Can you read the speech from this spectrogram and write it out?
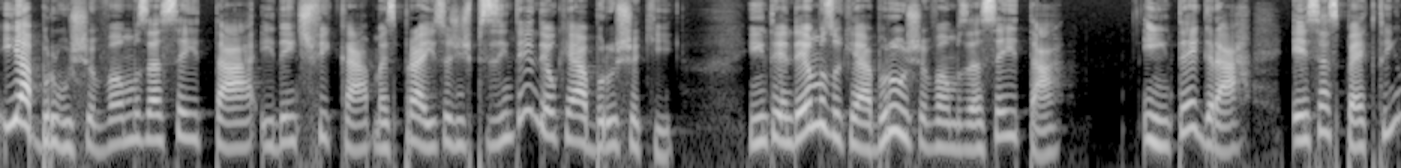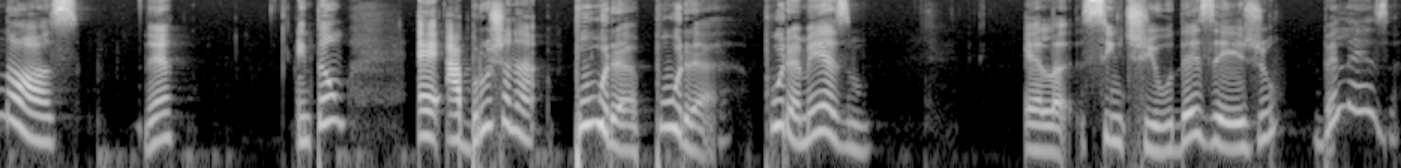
E a bruxa, vamos aceitar, identificar, mas para isso a gente precisa entender o que é a bruxa aqui. Entendemos o que é a bruxa? Vamos aceitar e integrar esse aspecto em nós, né? Então, é a bruxa na, pura, pura, pura mesmo, ela sentiu o desejo, beleza.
